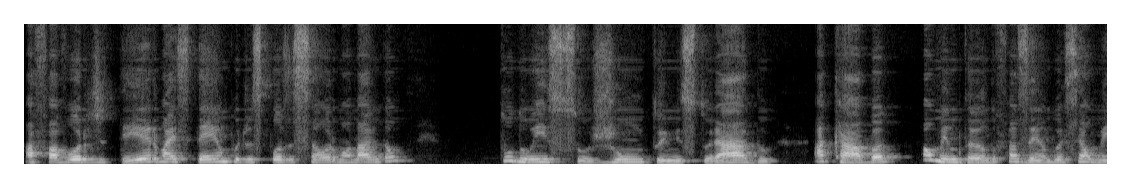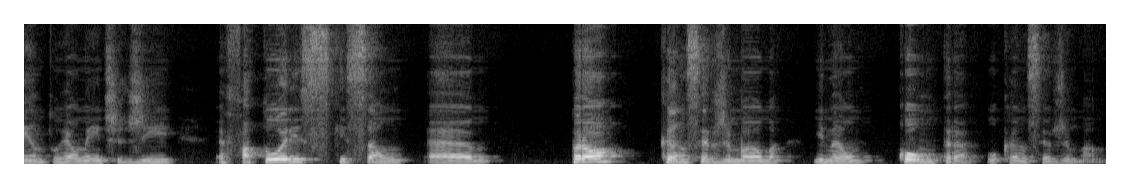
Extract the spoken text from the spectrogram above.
a favor de ter mais tempo de exposição hormonal. Então, tudo isso junto e misturado acaba aumentando, fazendo esse aumento realmente de fatores que são é, pró-câncer de mama e não contra o câncer de mama.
